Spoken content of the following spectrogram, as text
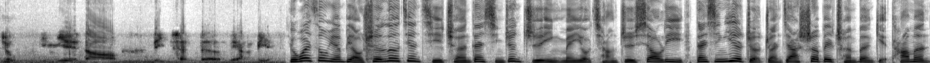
就营业到。凌晨的两点，有外送员表示乐见其成，但行政指引没有强制效力，担心业者转嫁设备成本给他们。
